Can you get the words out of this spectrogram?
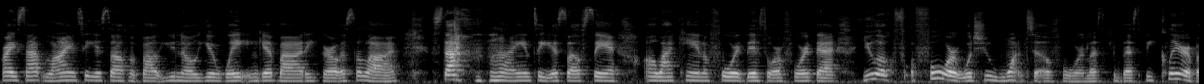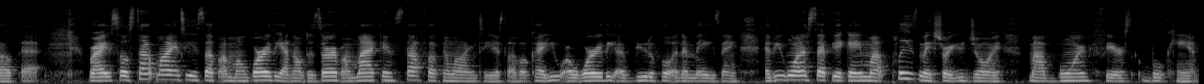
right? Stop lying to yourself about, you know, your weight and your body. Girl, it's a lie. Stop lying to yourself saying, oh, I can't afford this or afford that. You afford what you want to afford. Let's, let's be clear about that, right? So stop lying to yourself. I'm unworthy. I don't deserve. I'm lacking. Stop fucking lying to yourself, okay? You are worthy of beautiful and amazing. If you want to step your game up, please make sure you join my Born Fierce Bootcamp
